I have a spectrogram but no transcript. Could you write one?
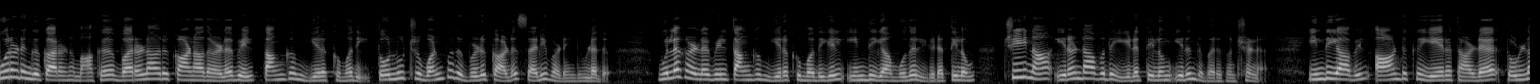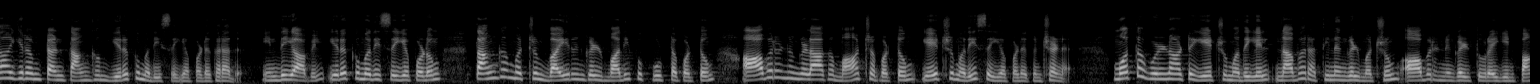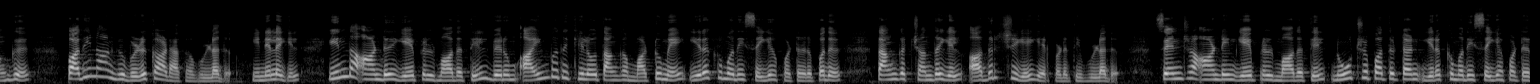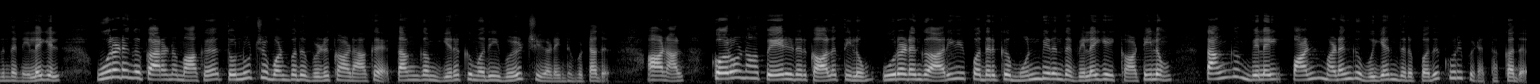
ஊரடங்கு காரணமாக வரலாறு காணாத அளவில் தங்கம் இறக்குமதி தொன்னூற்று ஒன்பது விழுக்காடு சரிவடைந்துள்ளது. உலக அளவில் தங்கம் இறக்குமதியில் இந்தியா முதல் இடத்திலும் சீனா இரண்டாவது இடத்திலும் இருந்து வருகின்றன. இந்தியாவில் ஆண்டுக்கு ஏறத்தாழ தொள்ளாயிரம் டன் தங்கம் இறக்குமதி செய்யப்படுகிறது. இந்தியாவில் இறக்குமதி செய்யப்படும் தங்கம் மற்றும் வைரங்கள் மதிப்பு கூட்டப்பட்டும் ஆபரணங்களாக மாற்றப்பட்டும் ஏற்றுமதி செய்யப்படுகின்றன. மொத்த உள்நாட்டு ஏற்றுமதியில் நவரத்தினங்கள் மற்றும் ஆபரணங்கள் துறையின் பங்கு பதினான்கு விழுக்காடாக உள்ளது. இந்நிலையில் இந்த ஆண்டு ஏப்ரல் மாதத்தில் வெறும் ஐம்பது கிலோ தங்கம் மட்டுமே இறக்குமதி செய்யப்பட்டிருப்பது தங்கச் சந்தையில் அதிர்ச்சியை ஏற்படுத்தியுள்ளது. சென்ற ஆண்டின் ஏப்ரல் மாதத்தில் நூற்று பத்து டன் இறக்குமதி செய்யப்பட்டிருந்த நிலையில் ஊரடங்கு காரணமாக தொன்னூற்று ஒன்பது விழுக்காடாக தங்கம் இறக்குமதி வீழ்ச்சியடைந்துவிட்டது. ஆனால் கொரோனா பேரிடர் காலத்திலும் ஊரடங்கு அறிவிப்பதற்கு முன் முன்பிருந்த விலையை காட்டிலும் தங்கம் விலை பன்மடங்கு உயர்ந்திருப்பது குறிப்பிடத்தக்கது.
